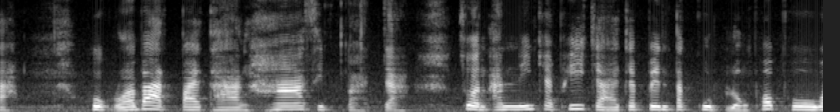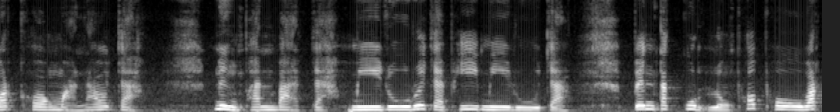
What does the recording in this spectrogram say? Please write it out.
ค่ะ600 บาท ปลายทาง 50 บาทจ้ะ ส่วนอันนี้จ้ะพี่จ๋าจะเป็นตะกรุดหลวงพ่อโพวัดคลองหมาเน่าจ้ะ 1,000 บาทจ้ะมีรูด้วยจ้ะพี่มีรูจ้ะเป็นตะกุดหลวงพ่อโพวัด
